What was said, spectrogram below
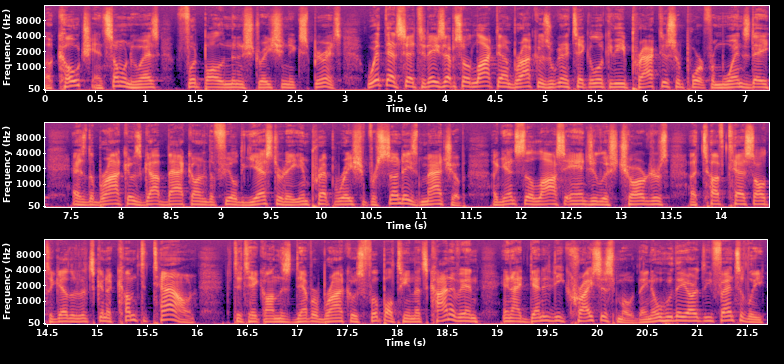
a coach, and someone who has football administration experience. With that said, today's episode, Locked On Broncos, we're going to take a look at the practice report from Wednesday as the Broncos got back onto the field yesterday in preparation for Sunday's matchup against the Los Angeles Chargers. A tough test altogether that's going to come to town to take on this Denver Broncos football team that's kind of in an identity crisis mode. They know who they are defensively,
